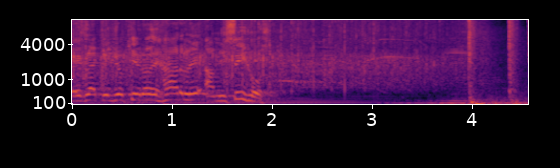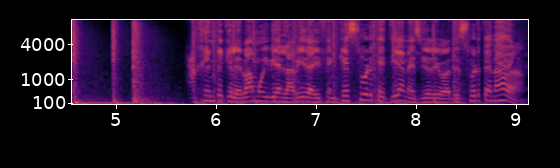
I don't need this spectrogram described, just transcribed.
es la que yo quiero dejarle a mis hijos. A gente que le va muy bien la vida dicen, ¿qué suerte tienes? Yo digo, de suerte nada.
